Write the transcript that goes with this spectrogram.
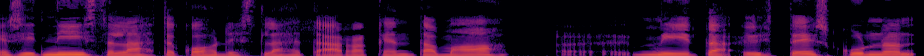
Ja sitten niistä lähtökohdista lähdetään rakentamaan niitä yhteiskunnan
